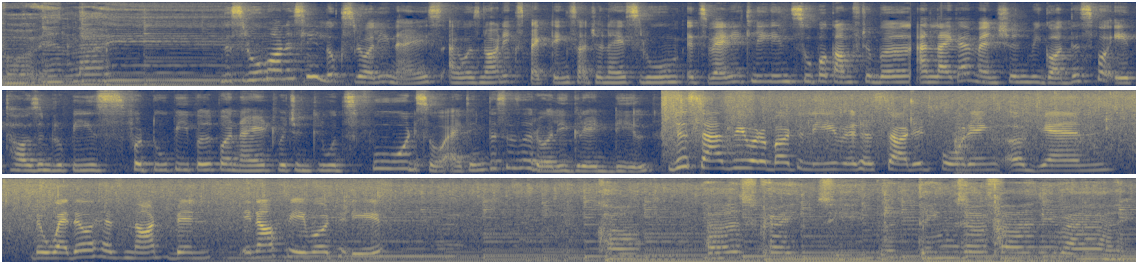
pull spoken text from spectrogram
for in life. This room honestly looks really nice. I was not expecting such a nice room. It's very clean, super comfortable. And like I mentioned, we got this for 8,000 rupees for two people per night, which includes food. So I think this is a really great deal. Just as we were about to leave, it has started pouring again. The weather has not been in our favor today. Call us crazy, but things are finally right.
